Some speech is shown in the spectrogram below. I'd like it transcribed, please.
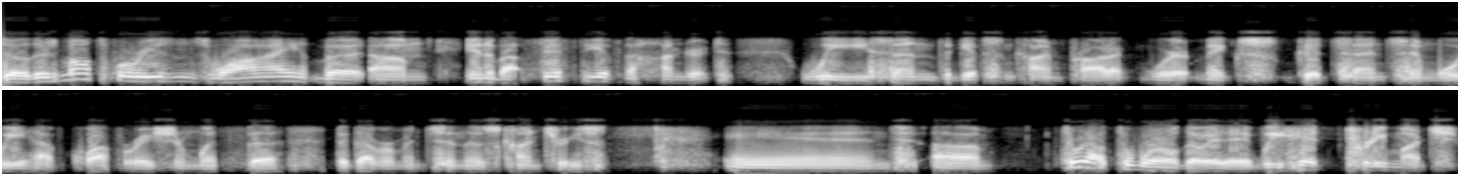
So there's multiple reasons why, but um, in about 50 of the 100, we send the gifts in kind product where it makes good sense and we have cooperation with the, the governments in those countries. And um, throughout the world, though, it, we hit pretty much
